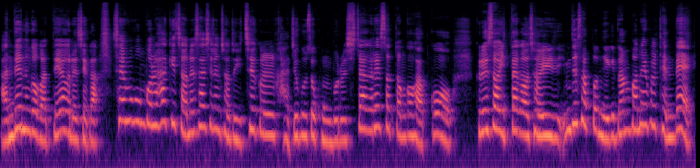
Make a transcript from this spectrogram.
안 되는 것 같아요. 그래서 제가 세무 공부를 하기 전에 사실은 저도 이 책을 가지고서 공부를 시작을 했었던 것 같고 그래서 이따가 저희 임대사법 얘기도 한번 해볼 텐데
